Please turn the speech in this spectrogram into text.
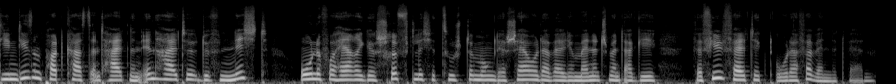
Die in diesem Podcast enthaltenen Inhalte dürfen nicht ohne vorherige schriftliche Zustimmung der Shareholder Value Management AG vervielfältigt oder verwendet werden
